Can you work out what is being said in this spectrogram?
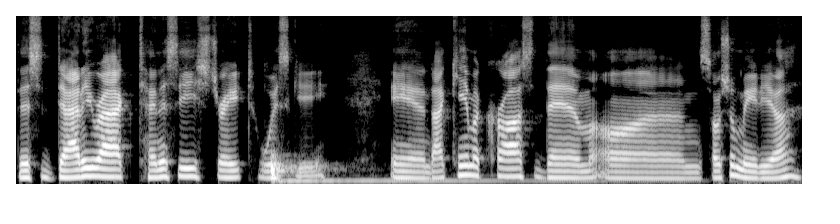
this Daddy Rack Tennessee Straight Whiskey. And I came across them on social media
